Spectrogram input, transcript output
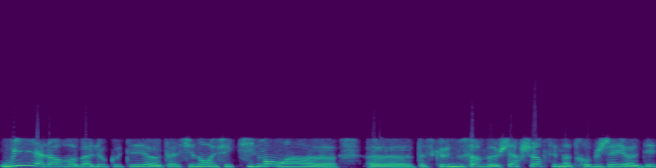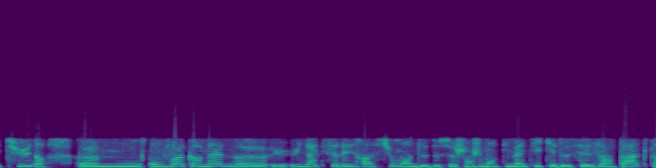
Oui, alors euh, bah, le côté euh, passionnant, effectivement, hein, parce que nous sommes chercheurs, c'est notre objet d'étude. on voit quand même une accélération hein, de, ce changement climatique et de ses impacts.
